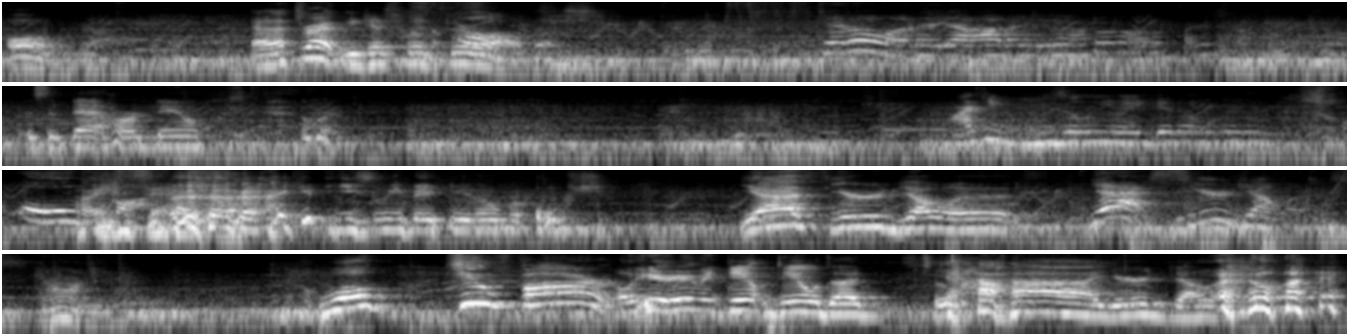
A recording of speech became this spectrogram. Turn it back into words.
oh, God. Yeah, that's right. We just went through all this. Is it that hard, Neil? I can easily make it over. Oh fuck. I can easily make it over. Oh shit. Yes, you're jealous. Yes, you're jealous. No, Whoa, too far. Oh here, here, Daniel, Daniel died. So- Yeah, you're jealous. What?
